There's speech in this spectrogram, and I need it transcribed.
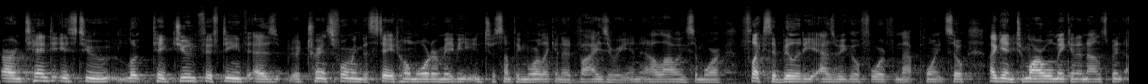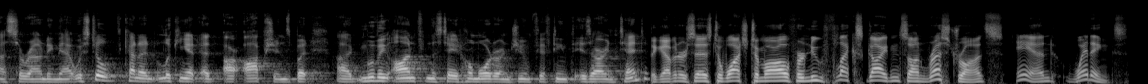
Our intent is to look take June 15th as transforming the stay-at-home order maybe into something more like an advisory and allowing some more flexibility as we go forward from that point. So again, tomorrow we'll make an announcement uh, surrounding that. We're still kind of looking at, at, our options, but uh, moving on from the stay-at-home order on June 15th is our intent. The governor says to watch tomorrow for new flex guidance on restaurants and weddings.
